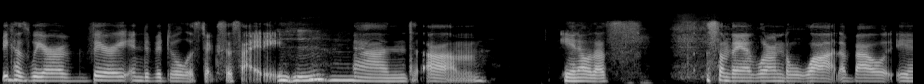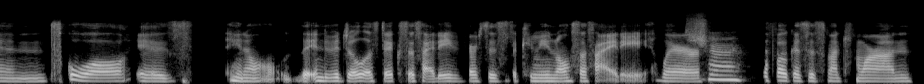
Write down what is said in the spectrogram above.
because we are a very individualistic society. Mhm. Mhm. And um you know, that's something I've learned a lot about in school is you know the individualistic society versus the communal society where Sure. the focus is much more on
